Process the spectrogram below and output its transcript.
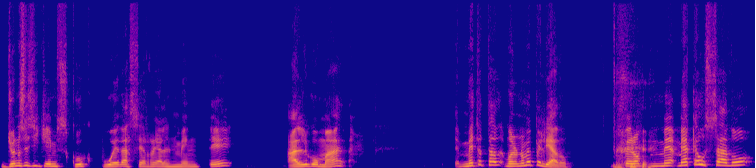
Yo no sé si James Cook pueda hacer realmente algo más. Me he tratado, bueno, no me he peleado, pero me, me ha causado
